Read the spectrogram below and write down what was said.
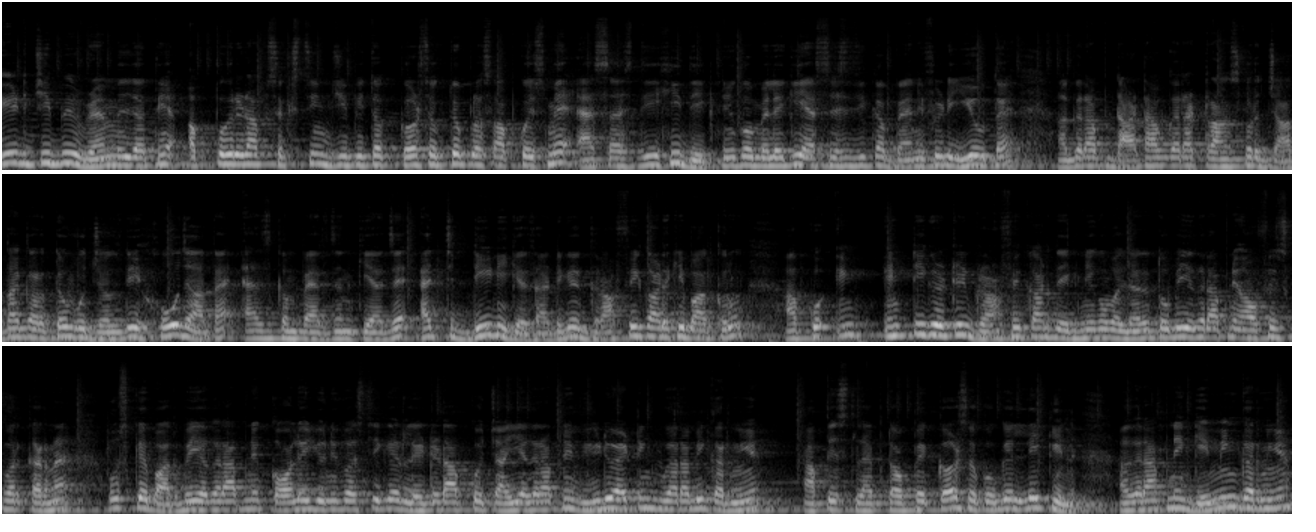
एट जी बी रैम मिल जाती है। अपग्रेड आप सिक्सटीन जी बी तक कर सकते हो प्लस आपको इसमें एस एस डी ही देखने को मिलेगी। एस एस डी का बेनिफिट ये होता है, अगर आप डाटा वगैरह ट्रांसफ़र ज़्यादा करते हो, वो जल्दी हो जाता है एज कंपेरिजन किया जाए एच डी डी के साथ, ठीक है? ग्राफिक कार्ड की बात करूँ, आपको इंटीग्रेटेड ग्राफिक कार्ड देखने को मिल जाता है। तो भी अगर आपने ऑफ़िस वर्क करना है, उसके बाद भाई अगर आपने कॉलेज यूनिवर्सिटी के रिलेटेड आपको चाहिए, अगर आपने वीडियो एडिटिंग वगैरह भी करनी है, आप इस लैपटॉप पर कर सकोगे। लेकिन अगर आपने गेमिंग करनी है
